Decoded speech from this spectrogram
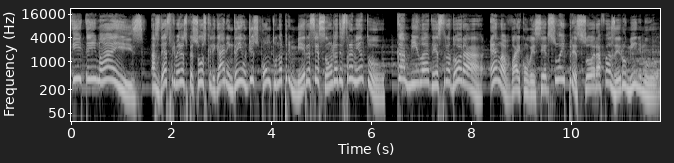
E tem mais! As 10 primeiras pessoas que ligarem ganham desconto na primeira sessão de adestramento. Camila Adestradora. Ela vai convencer sua impressora a fazer o mínimo.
